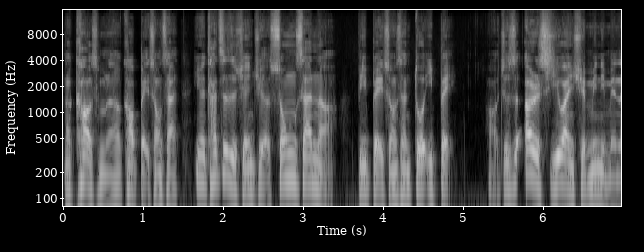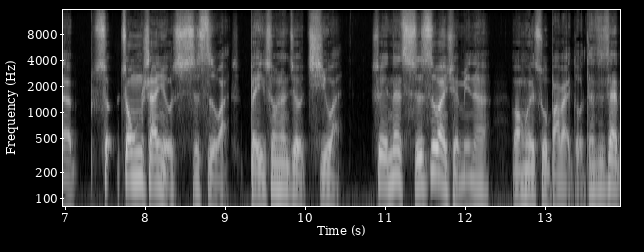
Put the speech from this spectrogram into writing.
那靠什么呢？靠北松山，因为他这次选举啊，松山呢、比北松山多一倍，哦，就是二十一万选民里面呢，中中山有十四万，北松山只有七万，所以那十四万选民呢，王鸿薇输八百多，但是在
